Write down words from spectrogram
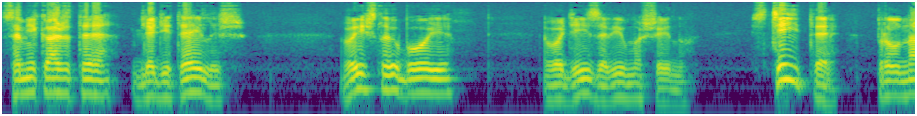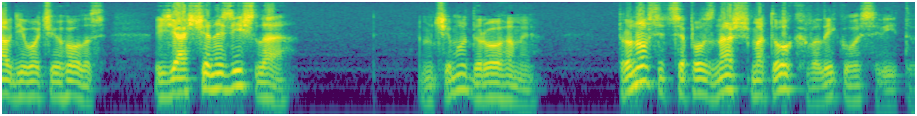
Самі кажете, для дітей лиш. Вийшли обоє. Водій завів машину. Стійте, пролунав дівочий голос. Я ще не зійшла. Мчимо дорогами. Проноситься повз наш шматок великого світу.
